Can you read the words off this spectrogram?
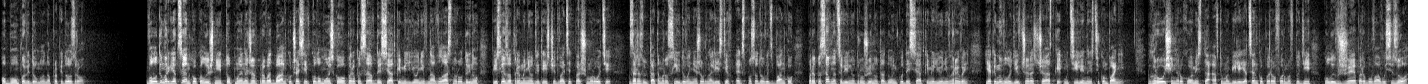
Обом повідомлено про підозру. Володимир Яценко, колишній топ-менеджер Приватбанку часів Коломойського, переписав десятки мільйонів на власну родину після затримання у 2021 році. За результатами розслідування журналістів, експосадовець банку переписав на цивільну дружину та доньку десятки мільйонів гривень, якими володів через частки у цілій низці компаній. Гроші, нерухомість та автомобілі Яценко переоформив тоді, коли вже перебував у СІЗО.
